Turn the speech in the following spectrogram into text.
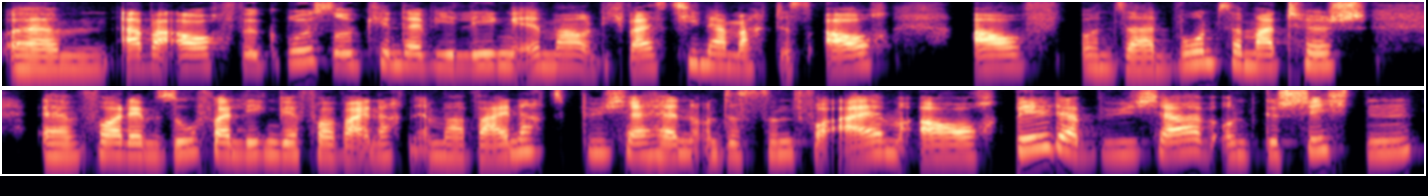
Ähm, aber auch für größere Kinder, wir legen immer, und ich weiß, Tina macht es auch, auf unseren Wohnzimmertisch. Ähm, vor dem Sofa legen wir vor Weihnachten immer Weihnachtsbücher hin und es sind vor allem auch Bilderbücher und Geschichten,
